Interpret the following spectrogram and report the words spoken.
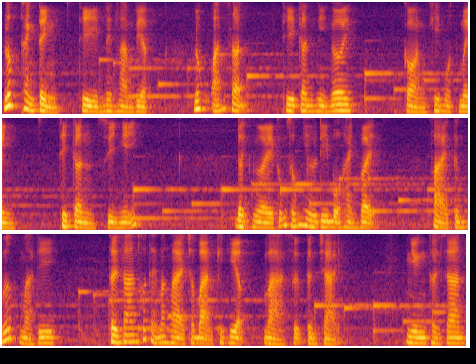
Lúc thành tỉnh thì nên làm việc, lúc oán giận thì cần nghỉ ngơi, còn khi một mình thì cần suy nghĩ. Đời người cũng giống như đi bộ hành vậy, phải từng bước mà đi. Thời gian có thể mang lại cho bạn kinh nghiệm và sự từng trải. Nhưng thời gian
